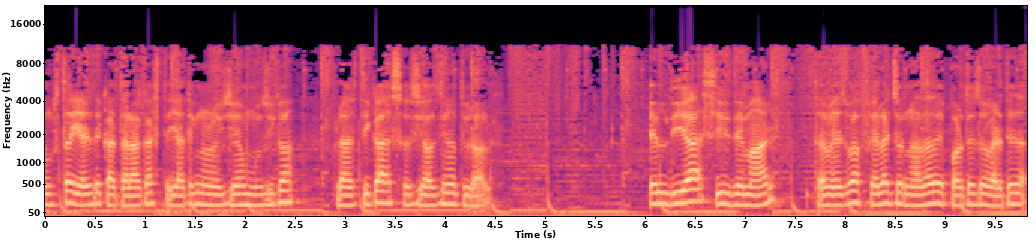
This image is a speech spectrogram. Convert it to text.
uns tallers de català, castellà, tecnologia, música, plàstica, socials i naturals. El dia 6 de març també es va fer la jornada de portes obertes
